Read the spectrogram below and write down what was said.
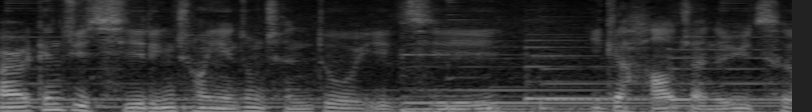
而根据其临床严重程度以及一个好转的预测，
